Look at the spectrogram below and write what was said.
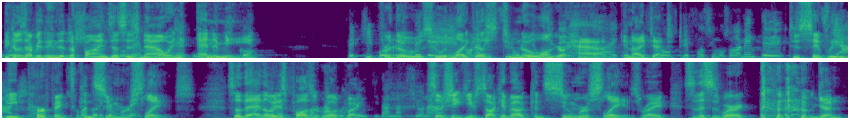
Because everything that defines us is now an enemy for those who would like us to no longer have an identity, to simply be perfect consumer slaves. So then, let me just pause it real quick. So she keeps talking about consumer slaves, right? So this is where, again,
